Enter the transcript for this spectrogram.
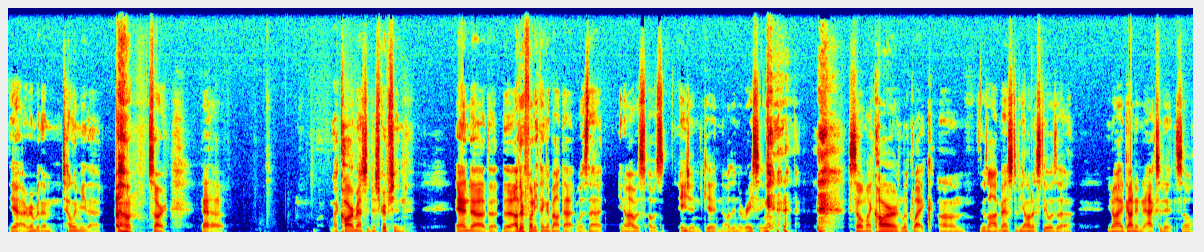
yeah, I remember them telling me that. sorry, that uh, my car matched the description. And uh, the the other funny thing about that was that you know I was I was Asian kid. I was into racing. so my car looked like um, it was a hot mess. To be honest, it was a, you know, I had gotten in an accident, so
